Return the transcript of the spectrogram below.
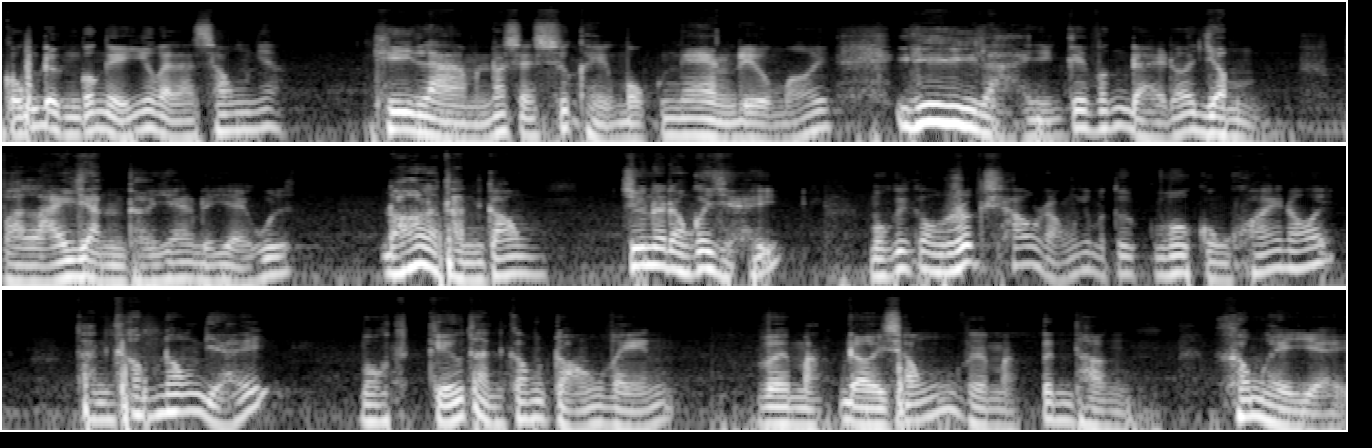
cũng đừng có nghĩ như vậy là xong nhé khi làm nó sẽ xuất hiện một ngàn điều mới, ghi lại những cái vấn đề đó dùm và lại dành thời gian để giải quyết. Đó là thành công, chứ nó đâu có dễ. Một cái câu rất sáo rỗng nhưng mà tôi vô cùng khoái nói. Thành công nó không dễ. Một kiểu thành công trọn vẹn về mặt đời sống, về mặt tinh thần, không hề dễ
